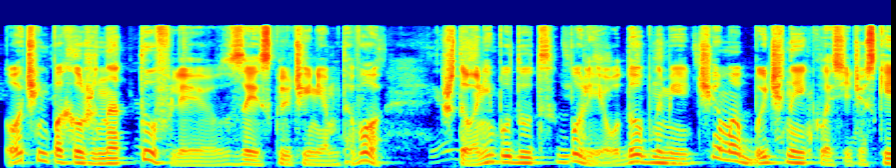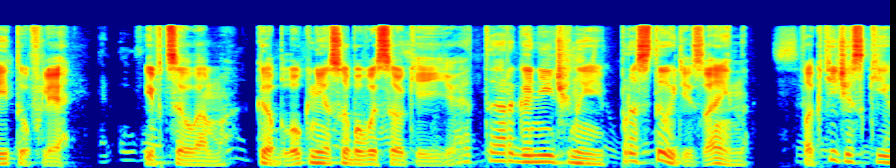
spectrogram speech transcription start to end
очень похожа на туфли, за исключением того, что они будут более удобными, чем обычные классические туфли. И в целом, каблук не особо высокий, это органичный, простой дизайн, Фактически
